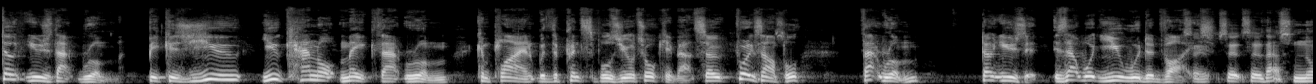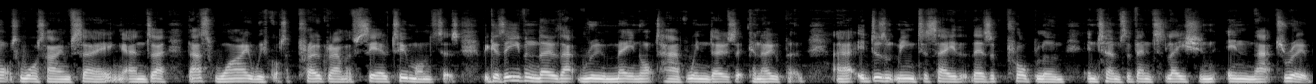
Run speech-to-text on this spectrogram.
don't use that room because you, you cannot make that room compliant with the principles you're talking about. So, for example, that room don't use it. Is that what you would advise? So, so, so that's not what I'm saying. And uh, that's why we've got a program of CO2 monitors, because even though that room may not have windows that can open, uh, it doesn't mean to say that there's a problem in terms of ventilation in that room.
